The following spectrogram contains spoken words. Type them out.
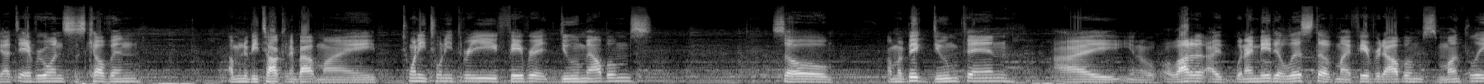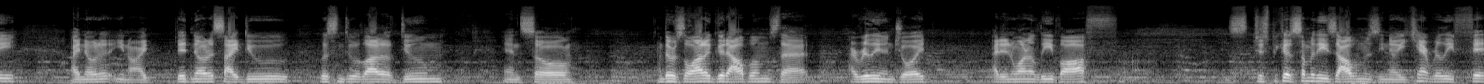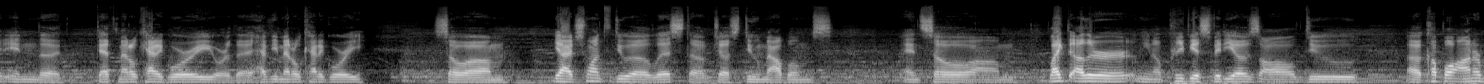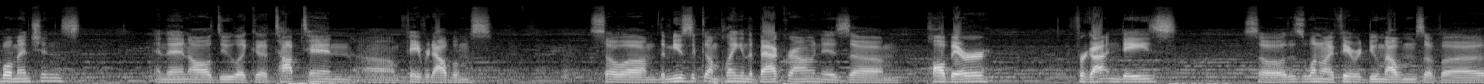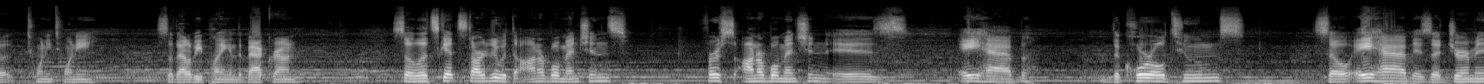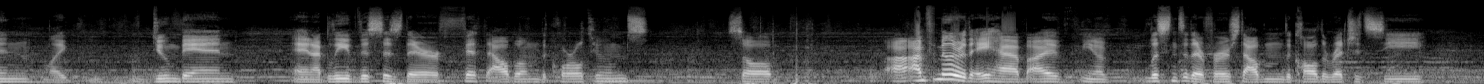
Yeah, to everyone, this is Kelvin. I'm going to be talking about my 2023 favorite Doom albums. So, I'm a big Doom fan. I, you know, a lot of I when I made a list of my favorite albums monthly, I noted, you know, I did notice I do listen to a lot of Doom, and so there's a lot of good albums that I really enjoyed. I didn't want to leave off just because some of these albums, you know, you can't really fit in the death metal category or the heavy metal category. So, um, yeah, I just wanted to do a list of just Doom albums. And so, um, like the other, you know, previous videos, I'll do a couple honorable mentions, and then I'll do like a top 10 um, favorite albums. So, um, the music I'm playing in the background is um, Pallbearer, Forgotten Days. So, this is one of my favorite Doom albums of uh, 2020. So, that'll be playing in the background. So, let's get started with the honorable mentions. First honorable mention is Ahab, the Coral Tombs. So Ahab is a German like doom band, and I believe this is their fifth album, The Coral Tombs. So I'm familiar with Ahab. I've you know listened to their first album, The Call of the Wretched Sea,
